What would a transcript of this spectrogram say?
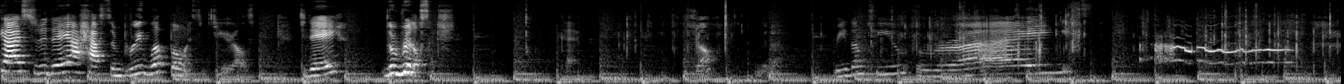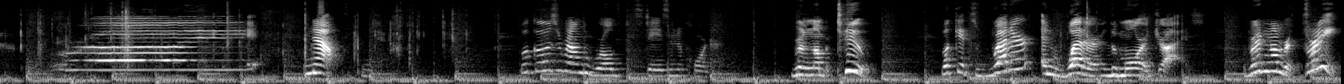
guys, so today I have some Bri What bonus materials. Today, the riddle section. Okay, so I'm gonna read them to you right. Right now. Okay. What goes around the world but stays in a corner? Riddle number two. What gets wetter and wetter the more it dries? Riddle number three.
